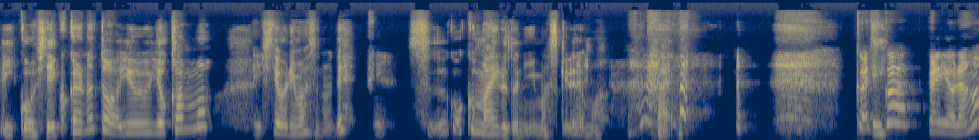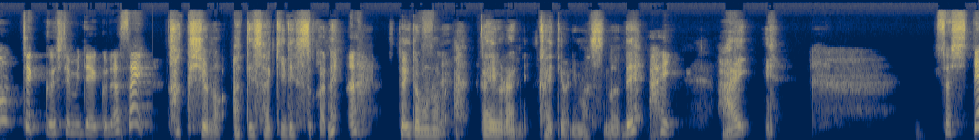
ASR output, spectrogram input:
移行していくかなという予感もいしておりますので、いすごくマイルドに言いますけれども、はい。詳しくは概要欄をチェックしてみてください。各種の宛先ですとかねあ、そういったものが概要欄に書いておりますので、はい。はい。そして、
